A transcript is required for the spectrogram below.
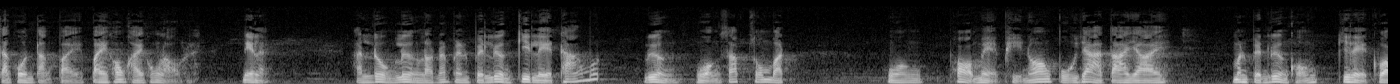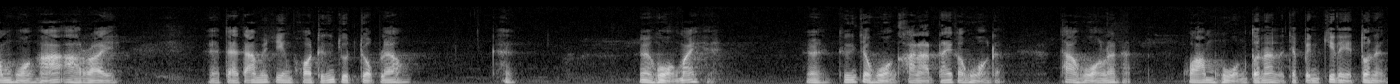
ต่างคนต่างไป ไปของใครของเรานี่แหละ อันเรื่องเรื่องเหล่านั้นเป็นเป็นเรื่องกิเลสทั้งหมด เรื่องห่วงทรัพย์สมบัติ ห่วงพ่อแม่พี่น้องปู่ย่าตายาย มันเป็นเรื่องของกิเลสความห่วงหาอะไร แต่ตามไม่จริงพอถึงจุดจบแล้วห่วงไหมถึงจะห่วงขนาดไหนก็ห่วงเถอะถ้าห่วงแล้วนะความห่วงตัวนั้นจะเป็นกิเลสตัวหนึ่ง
